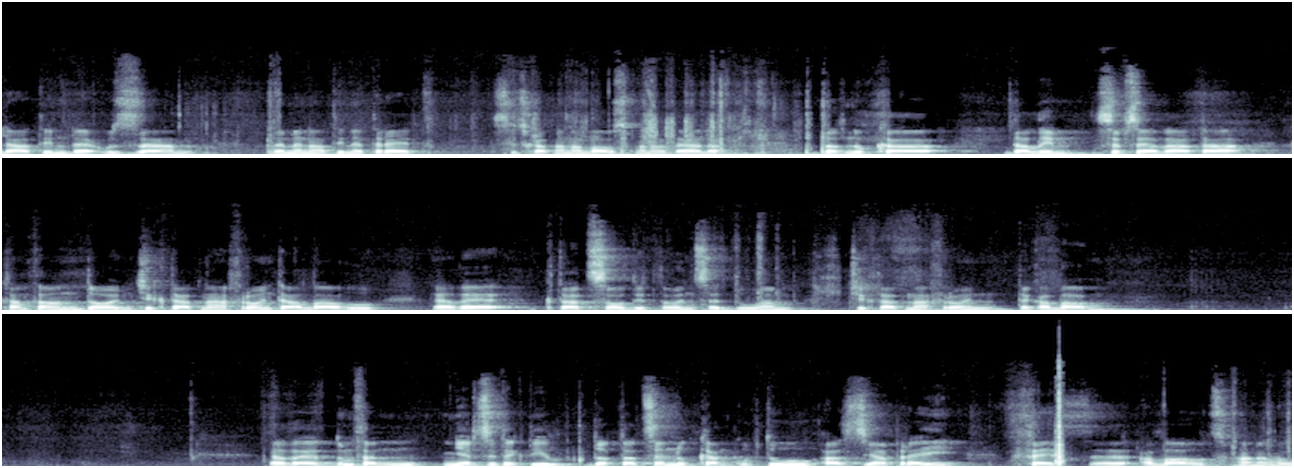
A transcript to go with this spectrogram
Latin dhe Uzzan dhe Menatin e tretë siç ka thënë Allahu subhanahu wa ta'ala do të thotë nuk ka dallim sepse edhe ata kanë thënë dojmë që këta të na afrojnë te Allahu Edhe këta të sodit thojnë se duam që këta të na afrojnë tek Allahu. Edhe, domethënë, njerëzit e këtillë do të thotë se nuk kanë kuptu asgjë prej fesë së Allahut subhanahu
